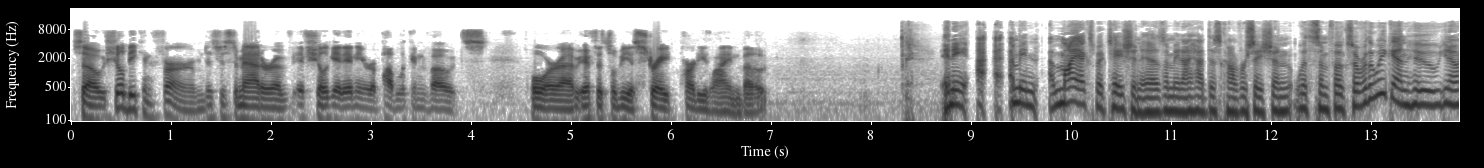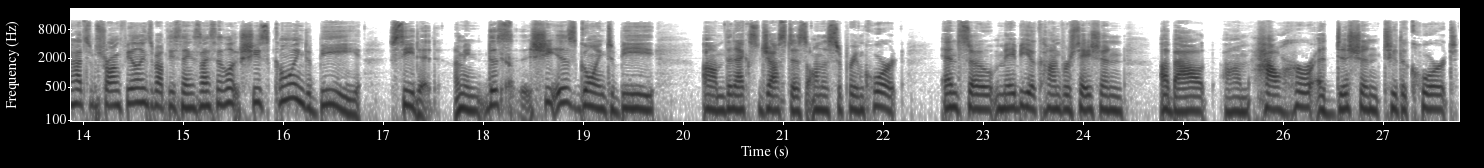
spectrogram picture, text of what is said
so she'll be confirmed. It's just a matter of if she'll get any Republican votes or uh, if this will be a straight party line vote. Any, I, I mean, my expectation is, I mean, I had this conversation with some folks over the weekend who, you know, had some strong feelings about these things. And I said, look, she's going to be seated. I mean, this, she is going to be um, the next justice on the Supreme Court. And so maybe a conversation about um, how her addition to the court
